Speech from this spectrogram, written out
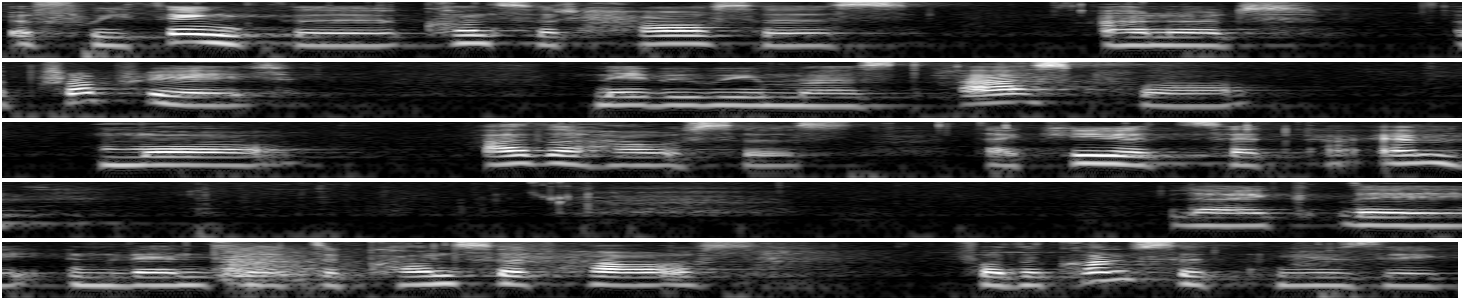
If we think the concert houses are not appropriate, maybe we must ask for more other houses, like here at ZKM. Like they invented the concert house for the concert music.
